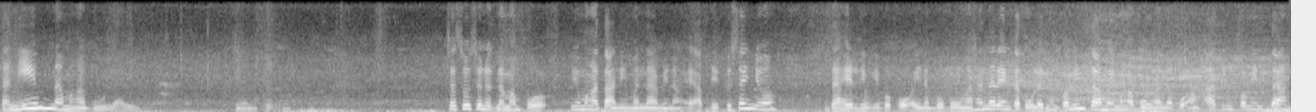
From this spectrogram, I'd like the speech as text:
tanim na mga gulay. Ayan po. Sa susunod naman po, yung mga taniman namin ang i-update ko sa inyo. Dahil yung iba po ay nagbubungahan na rin. Katulad ng paminta may mga bunga na po ang ating paminta.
